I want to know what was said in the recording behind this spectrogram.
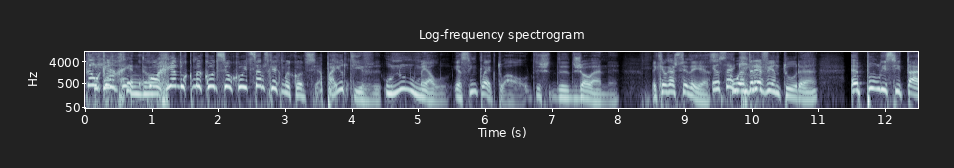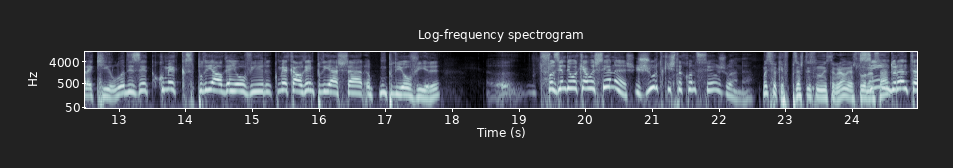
Não, que é o- horrendo? O, horrendo que me aconteceu com isso. Sabes o que é que me aconteceu? Pá, eu tive o Nuno Melo, esse intelectual de, de, de Joana, aquele gajo do CDS, Eu sei o que- André Ventura, a publicitar aquilo, a dizer que como é que se podia alguém ouvir, como é que alguém podia achar, me podia ouvir, fazendo eu aquelas cenas. Juro-te que isto aconteceu, Joana. Mas foi o quê? Puseste isso no Instagram? Tu a Sim, dançar? durante a,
